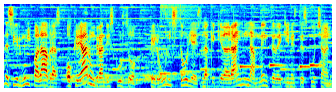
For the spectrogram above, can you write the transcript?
decir mil palabras o crear un gran discurso, pero una historia es la que quedará en la mente de quienes te escuchan.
